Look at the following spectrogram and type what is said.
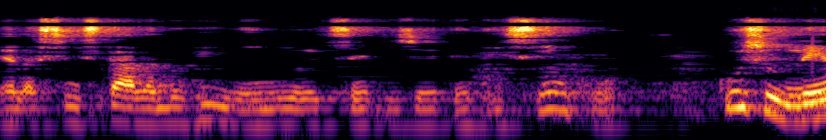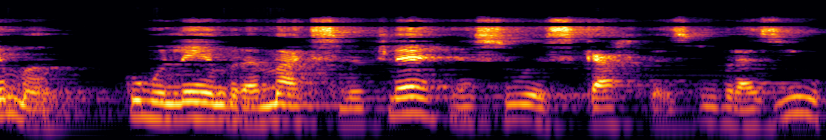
ela se instala no Rio em 1885, cujo lema como lembra Max Leclerc em suas cartas do Brasil,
